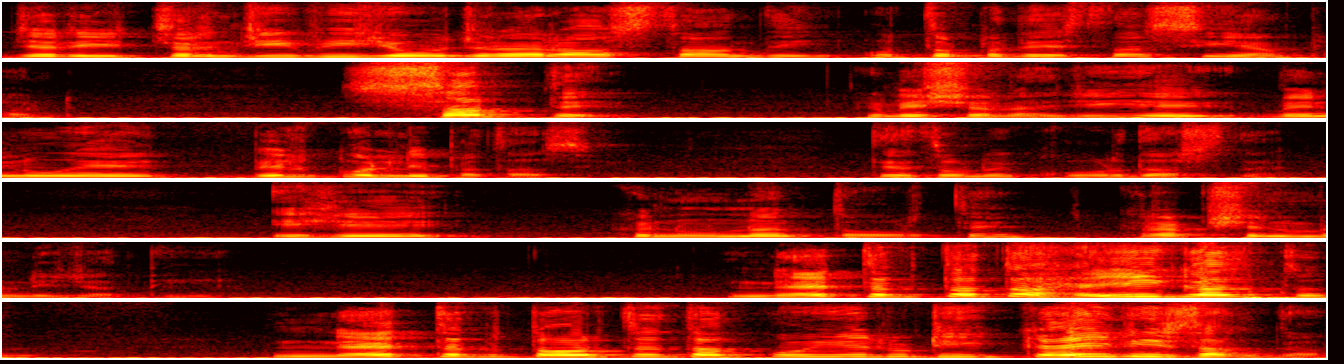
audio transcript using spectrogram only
ਜਿਹੜੀ ਚਰਨਜੀਵੀ ਯੋਜਨਾ ਰਾਜਸਥਾਨ ਦੀ, ਉੱਤਰ ਪ੍ਰਦੇਸ਼ ਦਾ ਸੀਐਮ ਫੰਡ। ਸਭ ਤੇ ਕਮਿਸ਼ਨ ਹੈ ਜੀ, ਇਹ ਮੈਨੂੰ ਇਹ ਬਿਲਕੁਲ ਨਹੀਂ ਪਤਾ ਸੀ। ਤੇ ਤੁਹਾਨੂੰ ਇੱਕ ਹੋਰ ਦੱਸਦਾ, ਇਹ ਕਾਨੂੰਨਨ ਤੌਰ ਤੇ ਕਰਪਸ਼ਨ ਮੰਨੀ ਜਾਂਦੀ ਹੈ। ਨੈਤਿਕਤਾ ਤਾਂ ਹੈ ਹੀ ਗਲਤ। ਨੈਤਿਕ ਤੌਰ ਤੇ ਤਾਂ ਕੋਈ ਇਹਨੂੰ ਠੀਕ ਕਹਿ ਹੀ ਨਹੀਂ ਸਕਦਾ।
